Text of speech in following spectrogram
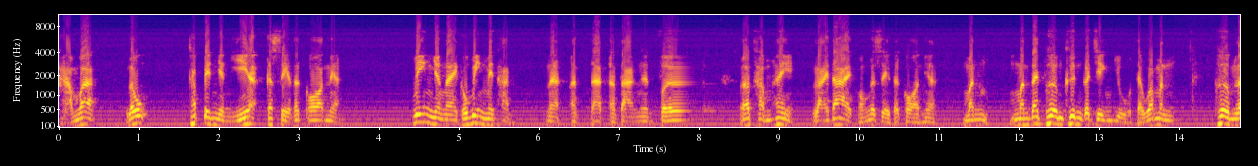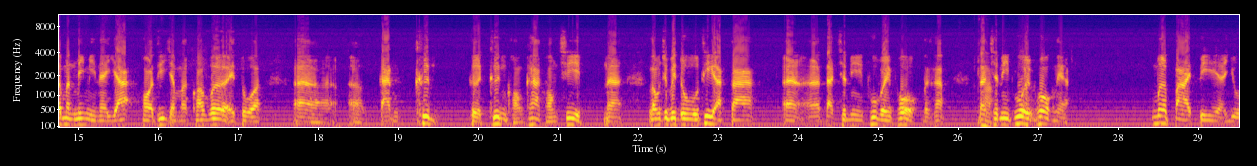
ถามว่าแล้วถ้าเป็นอย่างนี้เกษตรกรเนี่ย วิ่งยังไงก็วิ่งไม่ทันนะอัตราอัตราเงินเฟ้อแล้วทำให้รายได้ของเกษตรกรเนี่ย มันมันได้เพิ่มขึ้นก็จริงอยู่ แต่ว่ามันเพิ่มแล้วมันไม่มีนัยยะ พอที่จะมา cover ไอ้ตัว การขึ้นเกิดขึ้นของค่าของชีพนะเราจะไปดูที่อัตราเอ่อเอ่อดัชนีผู้บริโภคนะครับ ดัชนีผู้บริโภคเนี่ย เมื่อปลายปีอะอยู่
